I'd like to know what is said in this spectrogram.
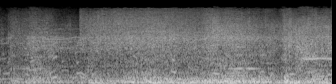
見えてますか戦かつまべ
